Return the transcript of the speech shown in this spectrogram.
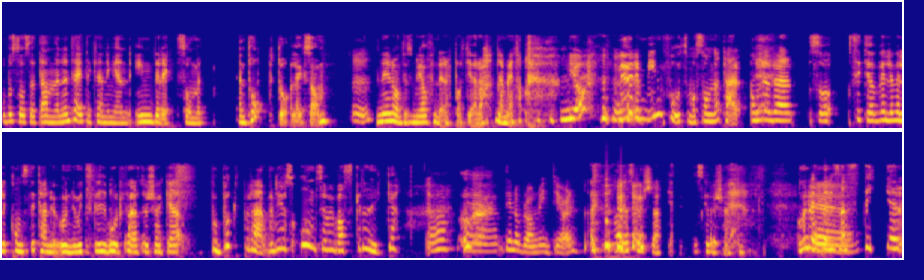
Och på så sätt använda den tajta klänningen indirekt som ett, en topp då liksom. Mm. Det är någonting som jag funderar på att göra nämligen. Ja. Nu är det min fot som har somnat här. Om ni undrar så sitter jag väldigt, väldigt konstigt här nu under mitt skrivbord för att försöka få bukt på det här. Men det gör så ont så jag vill bara skrika. Ja, eh, det är nog bra om du inte gör. Ja, jag ska försöka. Jag ska försöka. Ja, men du vet när det så här Eh. sticker,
